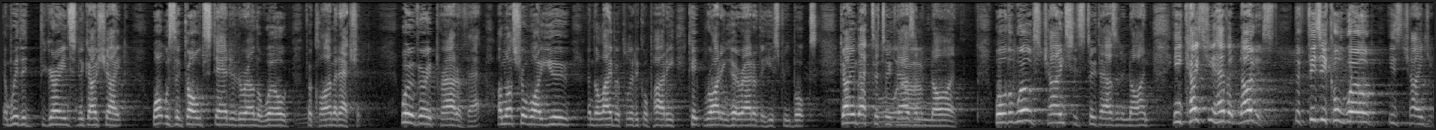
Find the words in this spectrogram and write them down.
and with the Greens negotiate what was the gold standard around the world for climate action. We were very proud of that. I'm not sure why you and the Labor political party keep writing her out of the history books. Going back to 2009. Well, the world's changed since 2009. In case you haven't noticed, the physical world is changing.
